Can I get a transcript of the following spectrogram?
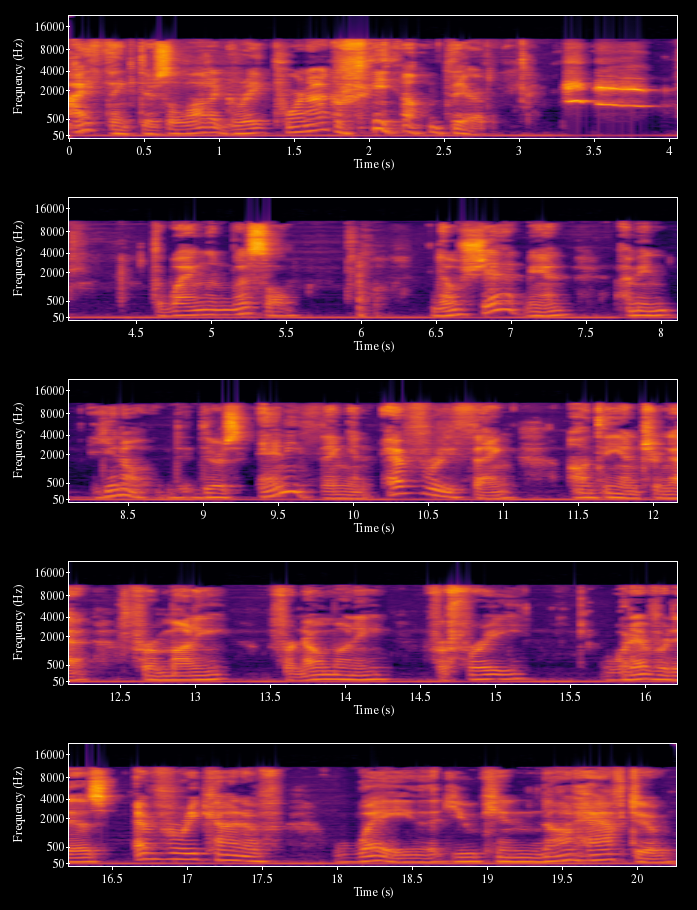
I think there's a lot of great pornography out there. The Wanglund whistle no shit, man. I mean, you know, there's anything and everything on the internet for money, for no money, for free, whatever it is, every kind of way that you can not have to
